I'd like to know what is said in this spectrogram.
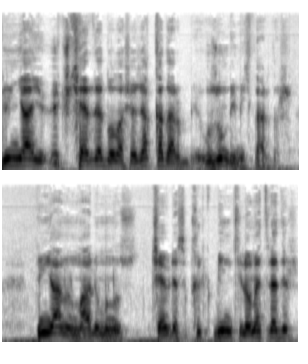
dünyayı üç kere dolaşacak kadar uzun bir miktardır. Dünyanın malumunuz çevresi 40 bin kilometredir.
